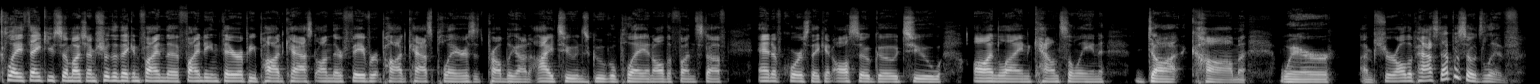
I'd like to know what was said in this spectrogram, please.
Clay, thank you so much. I'm sure that they can find the Finding Therapy podcast on their favorite podcast players. It's probably on iTunes, Google Play, and all the fun stuff. And of course, they can also go to onlinecounseling.com where I'm sure all the past episodes live.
